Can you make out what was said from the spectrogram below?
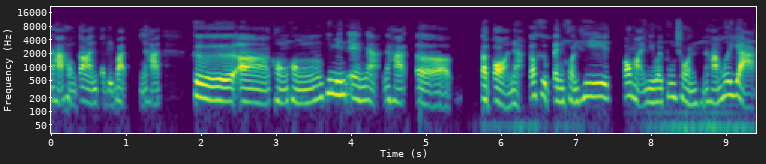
นะคะของการปฏิบัตินะคะ คืออ่าของของพี่มิ้นเองเนี่ยนะคะเอ่อแต่ก่อนเนี่ยก็คือเป็นคนที่เป้าหมายมีไว้พุ่งชนนะคะเมื่ออยาก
